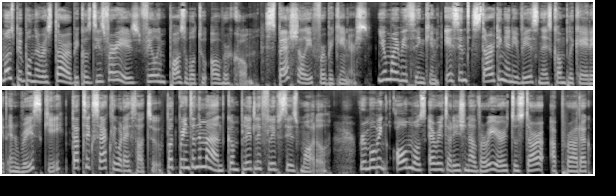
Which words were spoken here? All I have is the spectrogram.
Most people never start because these barriers feel impossible to overcome, especially for beginners. You might be thinking, isn't starting any business complicated and risky? That's exactly what I thought too. But print on demand completely flips this model, removing almost every traditional barrier to start a product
